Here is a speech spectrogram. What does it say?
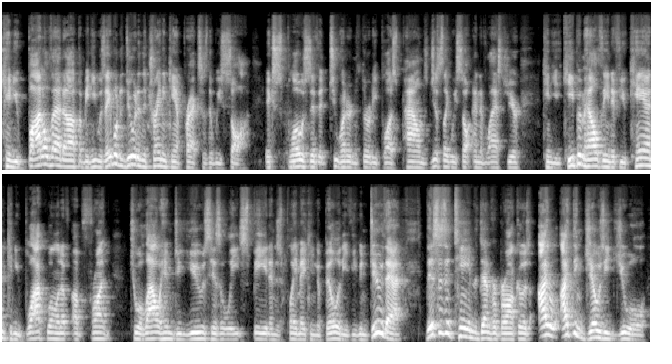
Can you bottle that up? I mean, he was able to do it in the training camp practices that we saw, explosive at 230 plus pounds, just like we saw end of last year. Can you keep him healthy? And if you can, can you block well enough up front to allow him to use his elite speed and his playmaking ability? If you can do that, this is a team, the Denver Broncos. I, I think Josey Jewell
